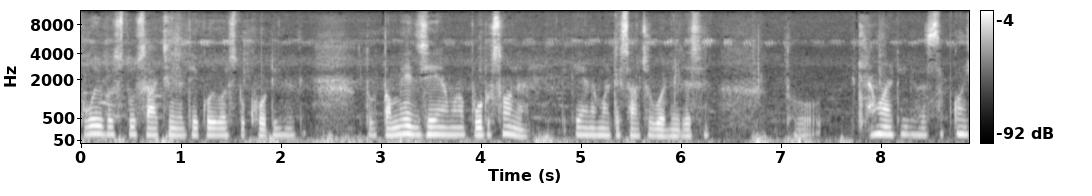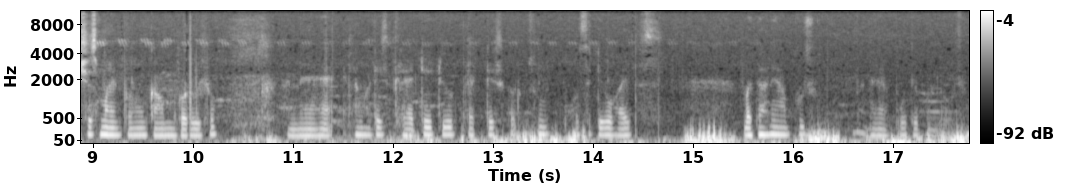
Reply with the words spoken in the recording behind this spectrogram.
કોઈ વસ્તુ સાચી નથી, કોઈ વસ્તુ ખોટી નથી. તો તમે જે એમાં પૂરશો ને, એ એના માટે સાચું બની જશે. તો એટલા માટે સબકોન્શિયસ માઇન્ડ પર હું કામ કરું છું અને એટલા માટે ગ્રેટિટ્યૂડ પ્રેક્ટિસ કરું છું પોઝિટિવ વાઇબ્સ બધાને આપું છું અને પોતે પણ લઉં છું.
